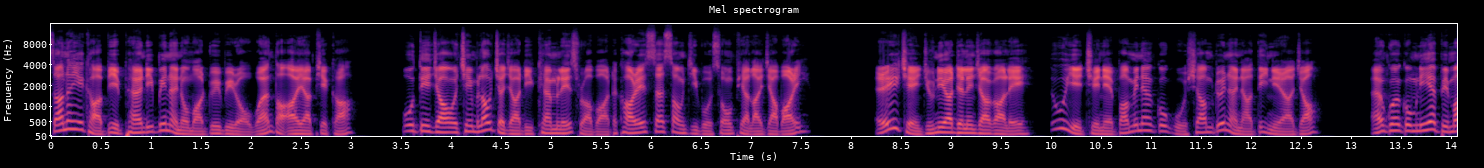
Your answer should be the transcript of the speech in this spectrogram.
စားနပ်ရိက္ခာပြည့်ဖန်တီးပေးနိုင်တော့မှတွေးပြီးတော့ဝမ်းသာအားရဖြစ်ခါပိုတေကြောင်အချိန်ဘလောက်ကြာကြာဒီခံမလဲဆိုတာပါတခါတည်းဆက်ဆောင်ကြည့်ဖို့ဆုံးဖြတ်လိုက်ကြပါတယ်။အဲဒီအချိန်ဂျူနီယာဒလင်ဂျာကလည်းသူ့အရေးချင်းနဲ့ permanent ကုတ်ကိုရှာမတွေ့နိုင်တာသိနေတာကြောင့်အန်ကွယ်ကုမ္ပဏီရဲ့ပင်မ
